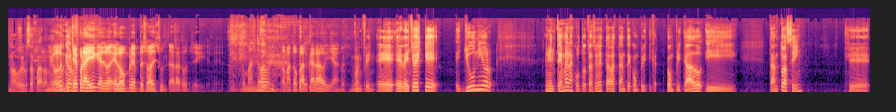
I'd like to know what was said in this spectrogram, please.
No, lo zafaron. Yo El Junior- escuché por ahí que el, el hombre empezó a insultar a Rocha y Lo mandó lo mandó para el carajo y ya no. No, en fin, eh, el hecho es que Junior en el tema de las contrataciones está bastante complica- complicado y tanto así que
